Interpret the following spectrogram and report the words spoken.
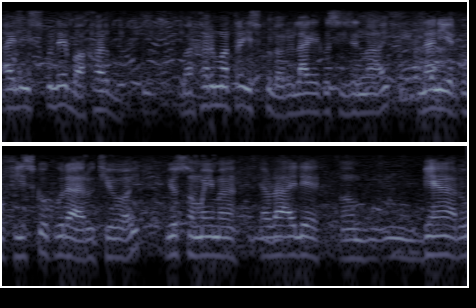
अहिले स्कुलै भर्खर भर्खर मात्रै स्कुलहरू लागेको सिजनमा है नानीहरूको फिसको कुराहरू थियो है यो समयमा एउटा अहिले बिहाहरू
